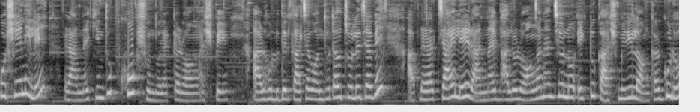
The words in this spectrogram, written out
কষিয়ে নিলে রান্নায় কিন্তু খুব সুন্দর একটা রং আসবে। আর হলুদের কাঁচা গন্ধটাও চলে যাবে। আপনারা চাইলে রান্নায় ভালো রং আনার জন্য একটু কাশ্মীরি লঙ্কার গুঁড়ো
